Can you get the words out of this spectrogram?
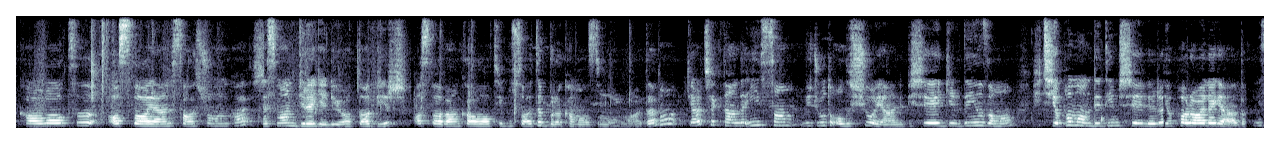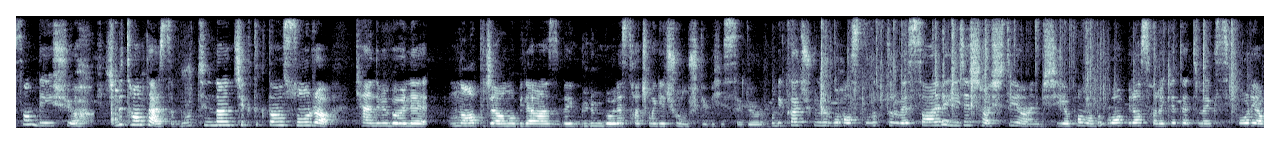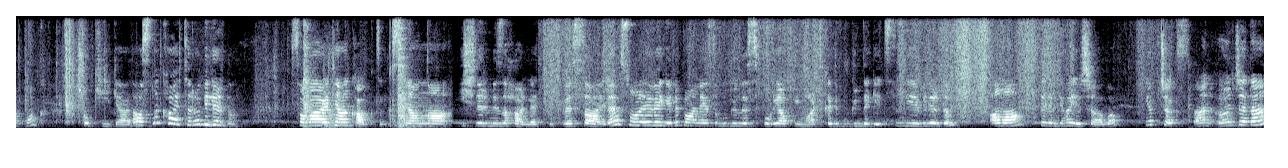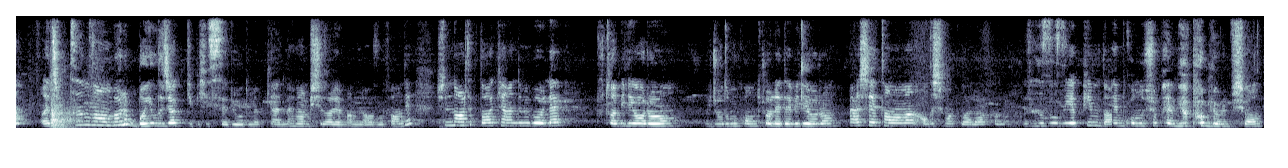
kahvaltı asla yani saat şu an kaç? Resmen 1'e geliyor hatta 1. Asla ben kahvaltıyı bu saate bırakamazdım normalde. Ama gerçekten de insan vücudu alışıyor yani. Bir şeye girdiğin zaman hiç yapamam dediğim şeyleri yapar hale geldim. İnsan değişiyor. Şimdi tam tersi. Bu rutinden çıktıktan sonra kendimi böyle ne yapacağımı bilemez ve günüm böyle saçma geçiyormuş gibi hissediyorum. Birkaç gündür bu hastalıktır vesaire iyice şaştı yani bir şey yapamadım. Ama biraz hareket etmek, spor yapmak çok iyi geldi. Aslında kaytarabilirdim. Sabah erken kalktık. Sinan'la işlerimizi hallettik vesaire. Sonra eve gelip "Aa, neyse bugün de spor yapmayayım artık hadi bugün de geçsin diyebilirdim. Ama dedim ki hayır Çağla yapacaksın. Ben önceden acıktığım zaman böyle bayılacak gibi hissediyordum hep kendime. Hemen bir şeyler yemem lazım falan diye. Şimdi artık daha kendimi böyle tutabiliyorum. Vücudumu kontrol edebiliyorum. Her şey tamamen alışmakla alakalı. Hızlı hızlı yapayım da hem konuşup hem yapamıyorum şu an.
